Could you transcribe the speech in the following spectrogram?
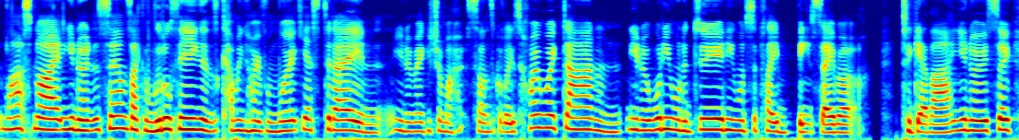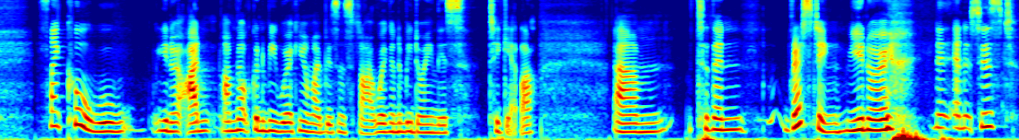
Last night, you know, it sounds like a little thing and it's coming home from work yesterday and, you know, making sure my son's got all his homework done and, you know, what do you want to do? And he wants to play Beat Saber together, you know. So it's like, cool, well, you know, I'm, I'm not going to be working on my business tonight. We're going to be doing this together. Um, to then resting, you know, and it's just,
